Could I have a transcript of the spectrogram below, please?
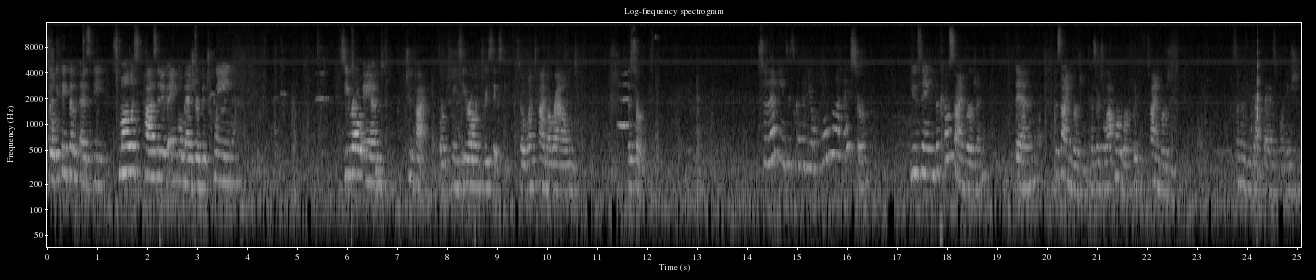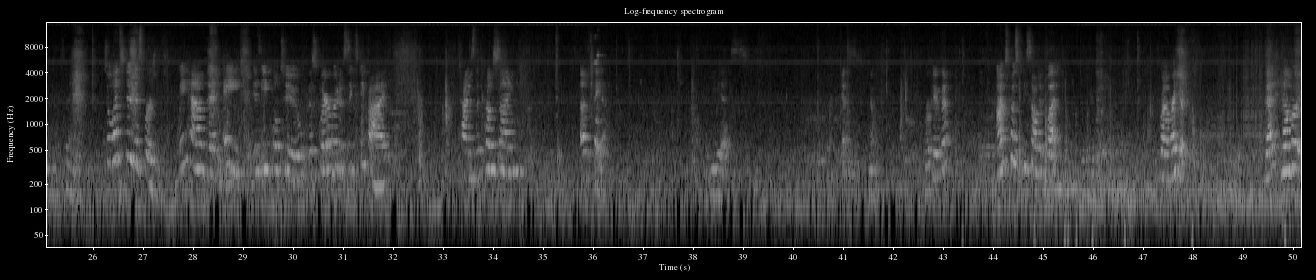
So we think them as the smallest positive angle measure between zero and two pi, or between zero and three sixty. So one time around the circle. So that means it's gonna be a whole lot nicer using the cosine version sine version, because there's a lot more work with the sine version. Some of you got that explanation in the thing. So let's do this version. We have that eight is equal to the square root of sixty-five times the cosine of theta. Yes. Yes, no. We're okay with that? I'm supposed to be solving what?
